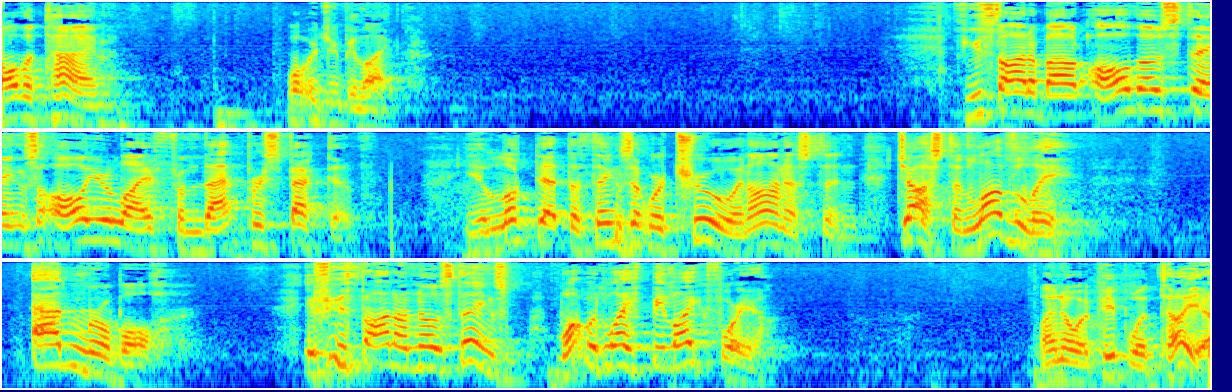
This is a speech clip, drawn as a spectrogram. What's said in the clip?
all the time, what would you be like? If you thought about all those things all your life from that perspective, you looked at the things that were true and honest and just and lovely, admirable. If you thought on those things, what would life be like for you? I know what people would tell you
